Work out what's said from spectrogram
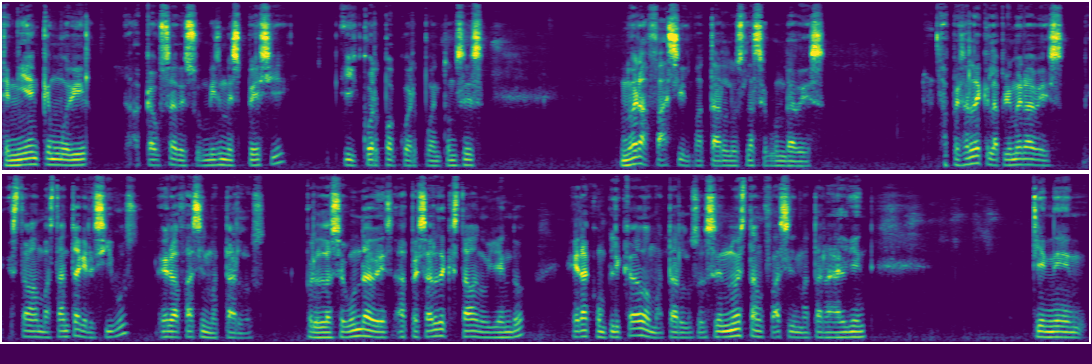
tenían que morir a causa de su misma especie y cuerpo a cuerpo, entonces no era fácil matarlos la segunda vez. A pesar de que la primera vez estaban bastante agresivos, era fácil matarlos. Pero la segunda vez, a pesar de que estaban huyendo, era complicado matarlos. O sea, no es tan fácil matar a alguien tienen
